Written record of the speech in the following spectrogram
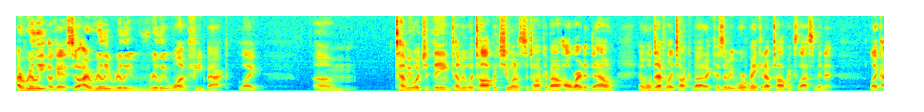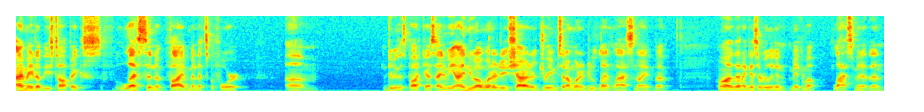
I really okay. So I really, really, really want feedback. Like, um, tell me what you think. Tell me what topics you want us to talk about. I'll write it down, and we'll definitely talk about it. Because I mean, we're making up topics last minute. Like I made up these topics less than five minutes before um, doing this podcast. I mean, I knew I wanted to do Shattered Dreams and I wanted to do Lent last night, but well, then I guess I really didn't make them up last minute then.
